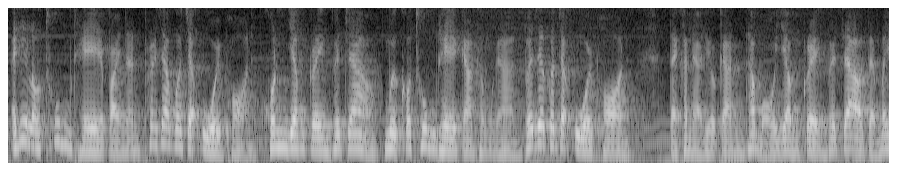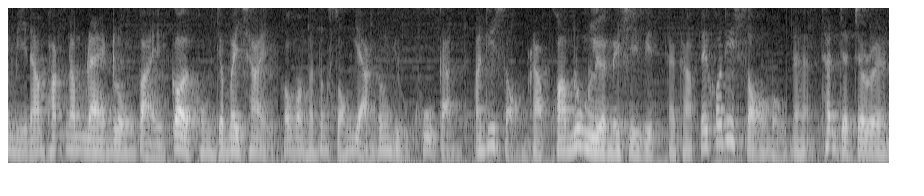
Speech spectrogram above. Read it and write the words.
ไอ้ที่เราทุ่มเทไปนั้น พระเจ้าก็จะอวยพร คนยำเกรงพระเจ้าเมื่อเขาทุ่มเทการทำงาน พระเจ้าก็จะอวยพร แต่ขณะเดียวกันถ้าบอยำเกรงพระเจ้า แต่ไม่มีน้ำพักน้ำแรงลงไป ก็คงจะไม่ใช่ เพราะว่ามันต้องสองอย่างต้องอยู่คู่กัน อันที่สองครับความรุ่งเรืองในชีวิตนะครับในข้อที่สองบอกนะฮะท่านจะเจริญ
